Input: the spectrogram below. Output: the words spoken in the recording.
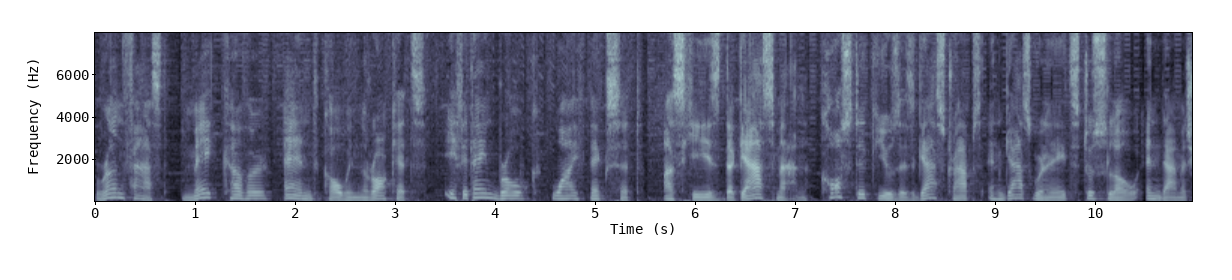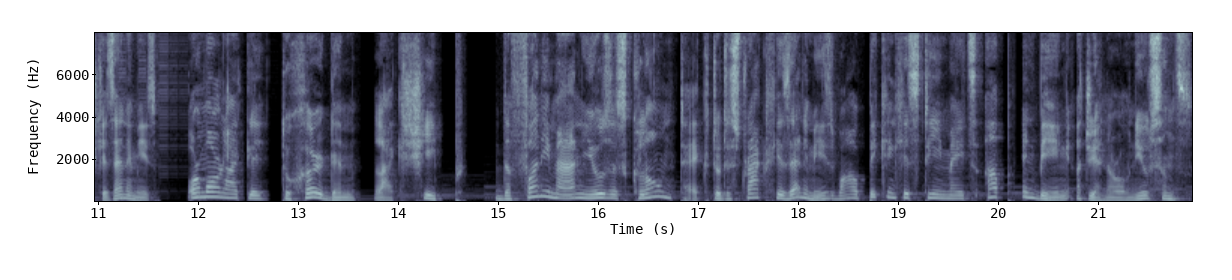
Run fast, make cover and call in rockets. If it ain't broke, why fix it? As he is the gas man, Caustic uses gas traps and gas grenades to slow and damage his enemies, or more likely to herd them like sheep. The funny man uses clone tech to distract his enemies while picking his teammates up and being a general nuisance.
